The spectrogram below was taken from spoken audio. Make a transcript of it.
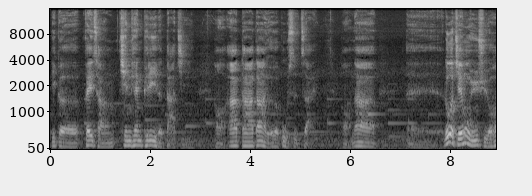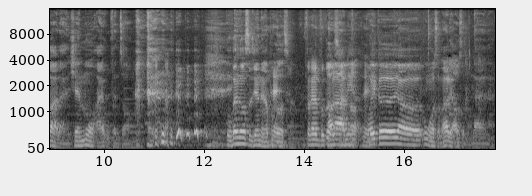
一个非常晴天霹雳的打击。好啊，它当然有一个故事在。好，那呃。如果节目允许的话，来先默哀五分钟。五分钟时间可能不够长，不可能不够啦，你维哥要问我什么，要聊什么？来来来，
